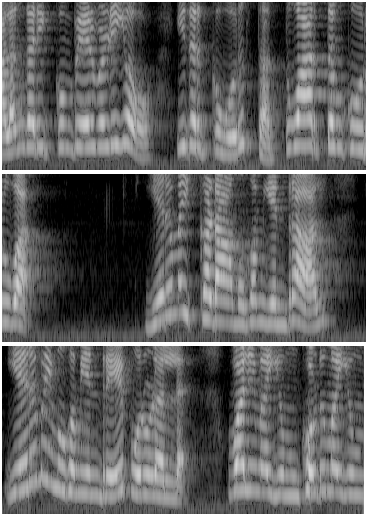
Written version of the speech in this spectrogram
அலங்கரிக்கும் பேர் வழியோ இதற்கு ஒரு தத்துவார்த்தம் கூறுவார். எருமைக்கடா முகம் என்றால் எருமை முகம் என்றே பொருள் அல்ல வலிமையும் கொடுமையும்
